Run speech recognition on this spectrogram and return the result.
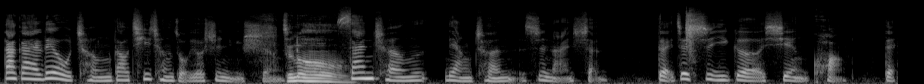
大概六成到七成左右是女生，真的哦，三成两成是男生，对，这是一个现况。对，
